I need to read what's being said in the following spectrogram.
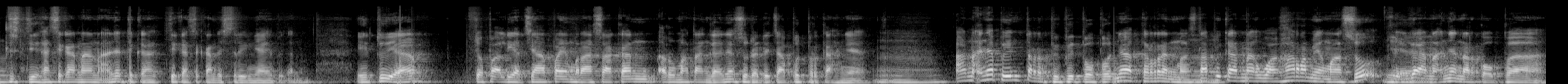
Terus dikasihkan anaknya, dika- dikasihkan istrinya gitu kan. Itu ya coba lihat siapa yang merasakan rumah tangganya sudah dicabut berkahnya. Anaknya pinter, bibit bobotnya keren mas. Tapi karena uang haram yang masuk, sehingga anaknya narkoba,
